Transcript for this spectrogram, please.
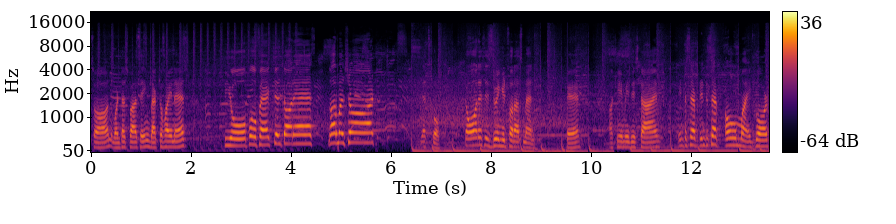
Son, one touch passing. Back to Hoeness. Theo, perfect. Still Torres. Normal shot. Let's go. Torres is doing it for us, man. Okay. Akemi this time. Intercept, intercept. Oh my god.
